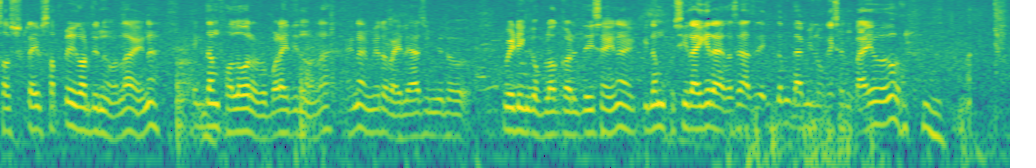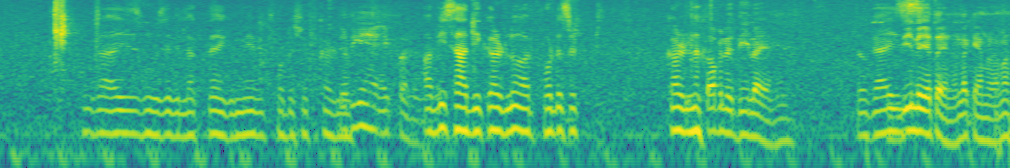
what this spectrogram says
सब्सक्राइब सबै गरिदिनु होला होइन। एकदम फलोवरहरू बढाइदिनु होला होइन। मेरो भाइले आज मेरो वेडिङको भ्लग गरिदिँदैछ होइन। एकदम खुसी लागिरहेको छ। आज एकदम दामी लोकेसन पायो हो। गाइस मुझे भी लगता है कि मैं भी फोटोशूट कर लूँ। अभी शादी कर लूँ और फोटोशूट कर लूँ। तपाईँले हेर्नु। तो गाइस दिले यता हेर्नु ल क्यामेरामा।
